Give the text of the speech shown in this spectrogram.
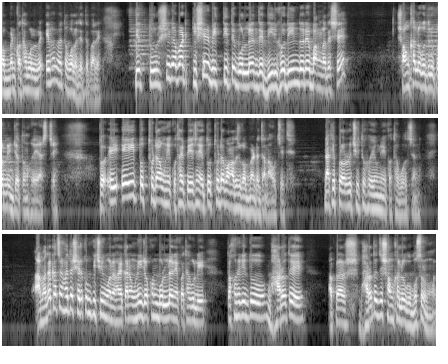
গভর্নমেন্ট কথা বলবে, এভাবে হয়তো বলা যেতে পারে। কিন্তু তুলসী গাবার্ড কিসের ভিত্তিতে বললেন যে দীর্ঘদিন ধরে বাংলাদেশে সংখ্যালঘুদের উপর নির্যাতন হয়ে আসছে? তো এই এই তথ্যটা উনি কোথায় পেয়েছেন? এই তথ্যটা বাংলাদেশ গভর্নমেন্টের জানা উচিত। নাকি প্ররোচিত হয়ে উনি কথা বলছেন? আমাদের কাছে হয়তো সেরকম কিছুই মনে হয়, কারণ উনি যখন বললেন এই কথাগুলি, তখনই কিন্তু ভারতে আপনার ভারতের যে সংখ্যালঘু মুসলমান,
